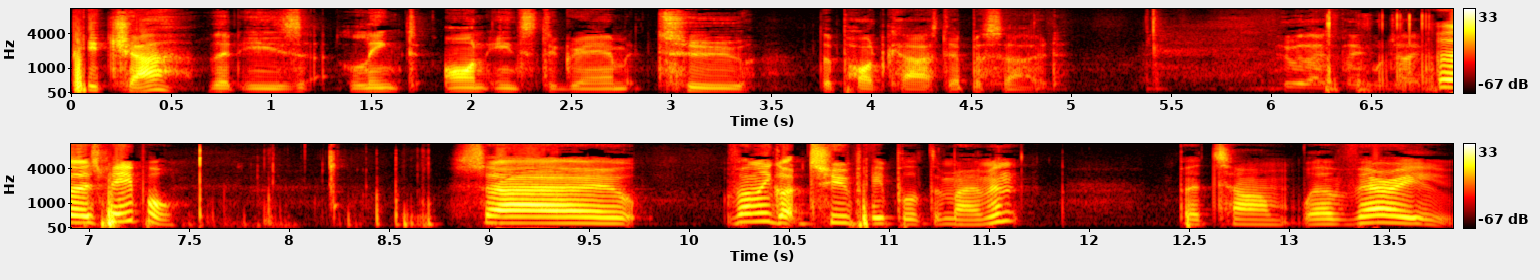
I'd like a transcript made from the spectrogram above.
picture that is linked on Instagram to the podcast episode. Who are those people, Jake? those people. So we've only got two people at the moment, but um, we're very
